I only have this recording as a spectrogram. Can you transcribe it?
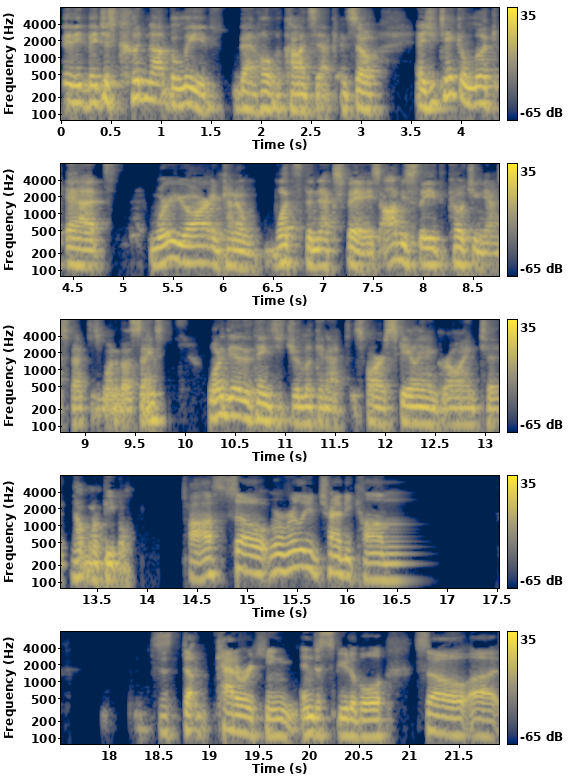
they, they just could not believe that whole concept. And so as you take a look at where you are and kind of what's the next phase, obviously the coaching aspect is one of those things. What are the other things that you're looking at as far as scaling and growing to help more people? Uh, so we're really trying to become just category king, indisputable. So uh,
